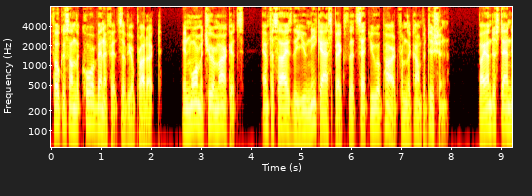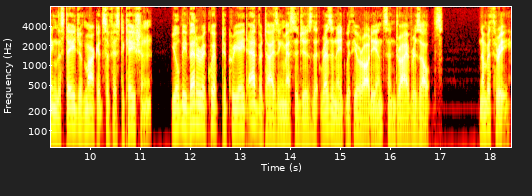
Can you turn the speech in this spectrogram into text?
focus on the core benefits of your product. In more mature markets, emphasize the unique aspects that set you apart from the competition. By understanding the stage of market sophistication, you'll be better equipped to create advertising messages that resonate with your audience and drive results. Number three,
